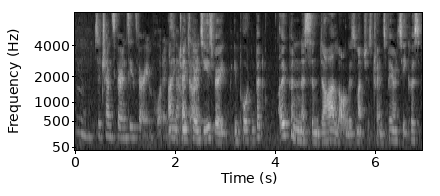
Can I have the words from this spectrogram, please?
Hmm. So transparency is very important. I think transparency regard. is very important, but openness and dialogue as much as transparency because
